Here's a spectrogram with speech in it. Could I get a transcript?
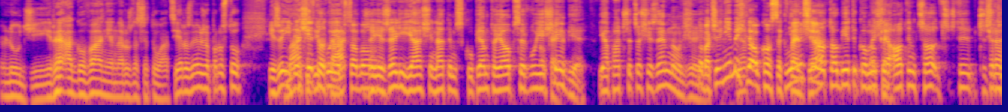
ludzi, reagowania na różne sytuacje. Rozumiem, że po prostu, jeżeli Ma się to identyfikuję tak, w sobą... że jeżeli ja się na tym skupiam, to ja obserwuję Okej. siebie. Ja patrzę, co się ze mną dzieje. Dobra, czyli nie myślę Ja o Nie konsekwencjach. myślę o tobie, tylko myślę o tym, co, czy, ty, czy teraz,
